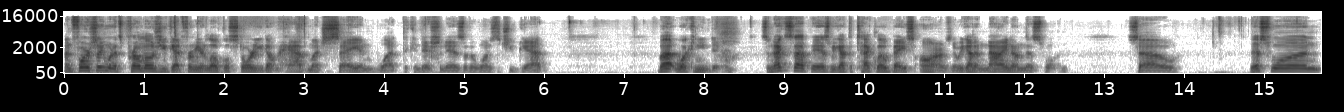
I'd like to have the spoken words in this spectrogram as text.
Unfortunately, when it's promos you get from your local store, you don't have much say in what the condition is of the ones that you get. But what can you do? So next up is we got the Teklo base arms. Now we got a 9 on this one. So this one,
